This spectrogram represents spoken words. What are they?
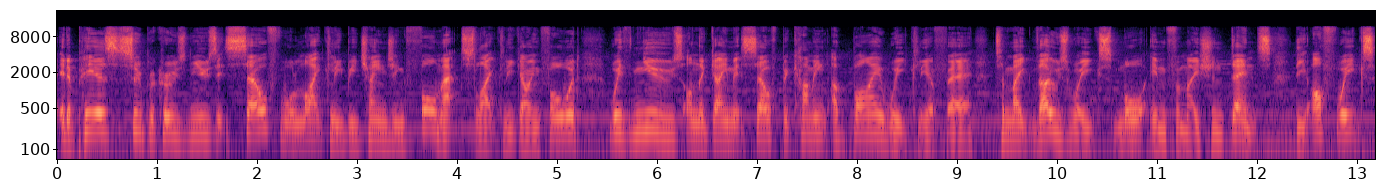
It appears Super Cruise News itself will likely be changing format slightly going forward with news on the game itself becoming a bi-weekly affair to make those weeks more information dense. The off weeks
